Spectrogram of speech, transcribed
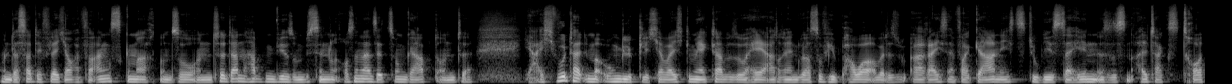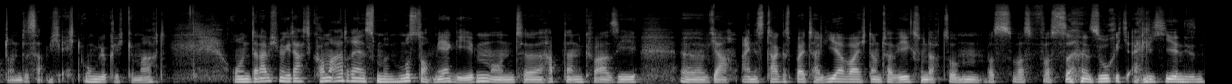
Und das hat ihr vielleicht auch einfach Angst gemacht und so. Und äh, dann haben wir so ein bisschen Auseinandersetzung gehabt und äh, ja, ich wurde halt immer unglücklicher, weil ich gemerkt habe so, hey Adrian, du hast so viel Power, aber du erreichst einfach gar nichts, du gehst dahin, es ist ein Alltagstrott und das hat mich echt unglücklich gemacht. Und dann habe ich mir gedacht, komm Adrian, es muss doch mehr geben. Und äh, habe dann quasi, äh, ja, eines Tages bei Thalia war ich dann unterwegs und dachte so, hm, was, was, was suche ich eigentlich hier in diesem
